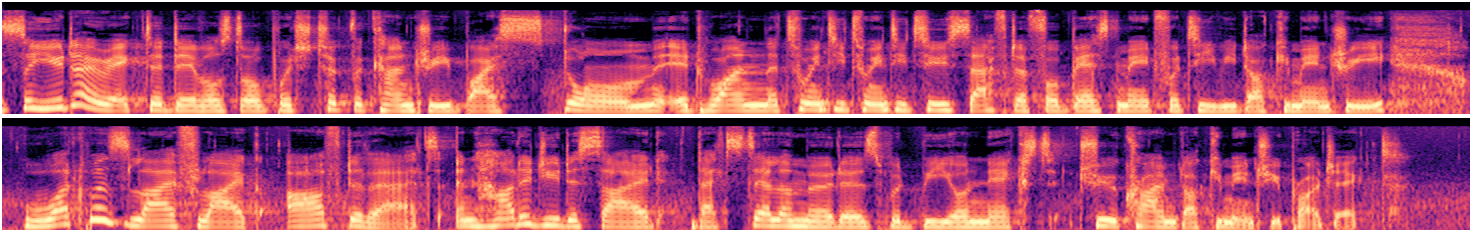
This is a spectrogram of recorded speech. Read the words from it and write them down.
So you directed Devilsdorp, which took the country by storm. It won the 2022 SAFTA for Best Made for TV Documentary. What was life like after that, and how did you decide that Stella Murders would be your next true crime documentary project?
